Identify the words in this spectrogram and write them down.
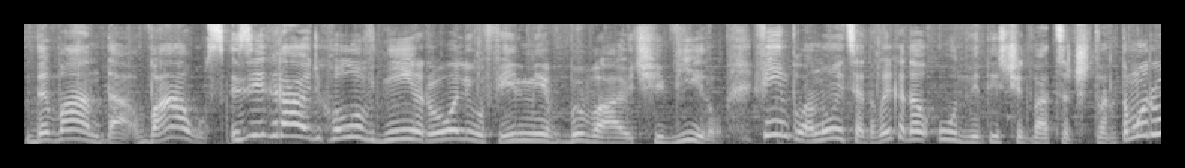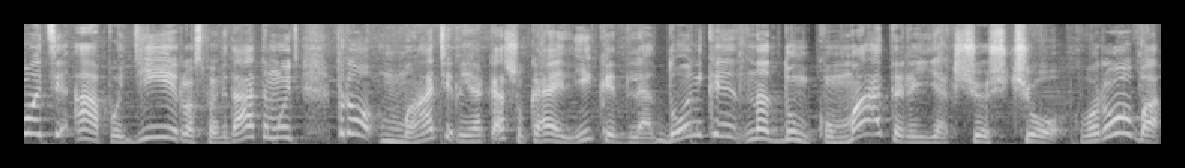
Деванда Ваус зіграють головні ролі у фільмі Вбиваючи віру. Фільм планується до виходу у 2024 році, а події розповідатимуть про матір, яка шукає ліки для доньки. На думку матері, якщо що хвороба хвороба,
